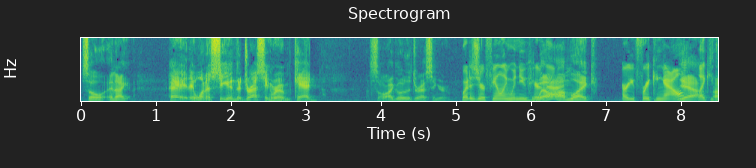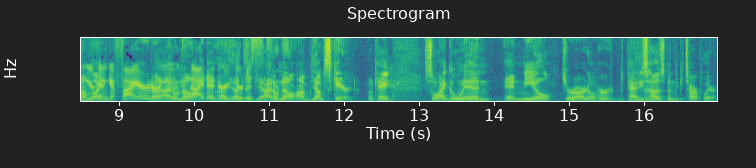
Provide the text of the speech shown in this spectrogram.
So, and I, hey, they want to see you in the dressing room, kid. So I go to the dressing room. What is your feeling when you hear well, that? I'm like, are you freaking out? yeah, Like you think I'm you're like- going to get fired, or are I you don't know. excited, or I, you're I- just? I don't know. I'm I'm scared. Okay, so I go in, and Neil Giraldo, her Patty's Mm-hmm. husband, the guitar player,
